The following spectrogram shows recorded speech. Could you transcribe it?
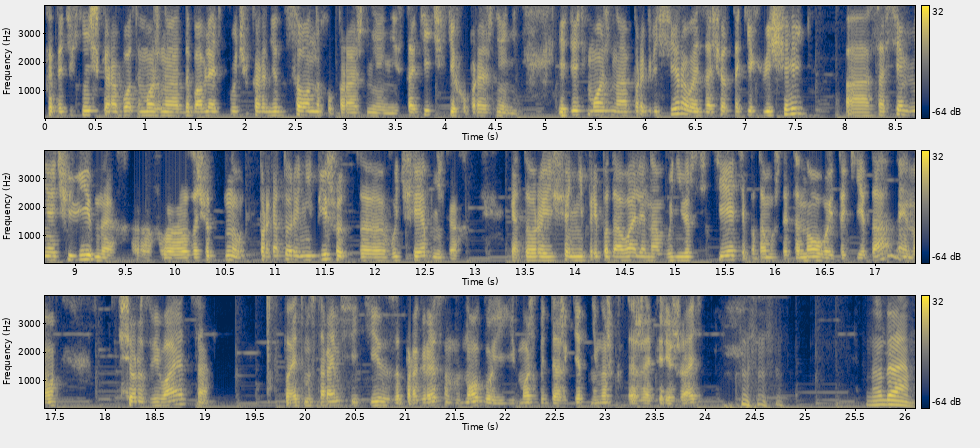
к этой технической работе можно добавлять кучу координационных упражнений, статических упражнений. И здесь можно прогрессировать за счет счет таких вещей а, совсем неочевидных, э, за счет, ну, про которые не пишут э, в учебниках, которые еще не преподавали нам в университете, потому что это новые такие данные, но все развивается, поэтому стараемся идти за прогрессом в ногу и, может быть, даже где-то немножко даже опережать. Ну да,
